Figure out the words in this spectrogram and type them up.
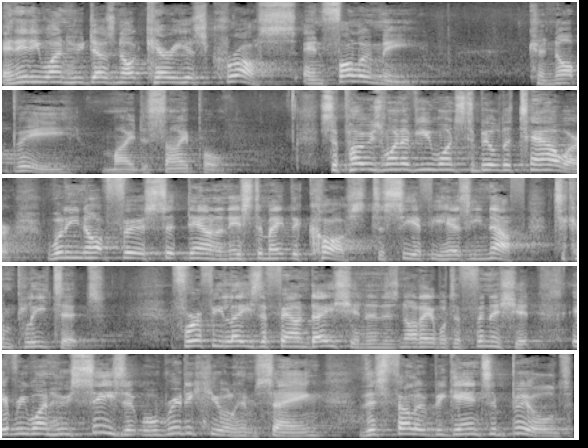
And anyone who does not carry his cross and follow me cannot be my disciple. Suppose one of you wants to build a tower. Will he not first sit down and estimate the cost to see if he has enough to complete it? For if he lays the foundation and is not able to finish it, everyone who sees it will ridicule him, saying, This fellow began to build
